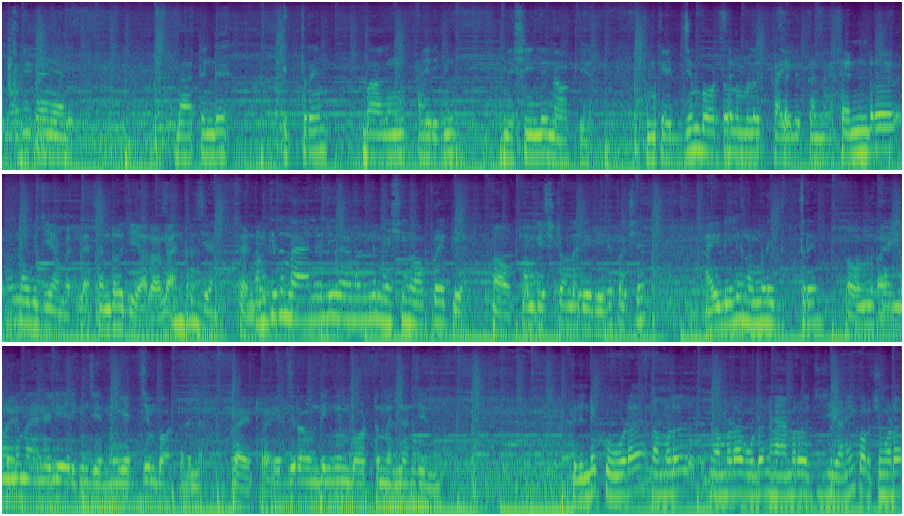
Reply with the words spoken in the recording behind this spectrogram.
നോക്കിക്കഴിഞ്ഞാൽ ബാറ്റിന്റെ ഇത്രയും ഭാഗങ്ങൾ ആയിരിക്കും മെഷീനിൽ നോക്ക് ചെയ്യുക നമുക്ക് എഡ്ജും ബോട്ടും നമ്മൾ കയ്യിൽ തന്നെ. സെന്റർ നമുക്ക് ചെയ്യാൻ പറ്റില്ല? സെന്റർ ചെയ്യാമല്ലോ അല്ലേ? സെന്റർ ചെയ്യാം. നമുക്കിത് മാനുവലി വേണമെങ്കിൽ മെഷീൻ ഓപ്പറേറ്റ് ചെയ്യാം. നമുക്ക് ഇഷ്ടമുള്ള രീതിയിൽ. പക്ഷേ ഐഡിയലി നമ്മൾ ഇത് ഇത്രയും നമ്മൾ കൈ കൊണ്ട് മാനുവലി ആയിരിക്കും ചെയ്യുന്നത്. എഡ്ജും ബോട്ടും എല്ലാം. റൈറ്റ് റൈറ്റ് എഡ്ജ് റൗണ്ടിങ്ങും ബോട്ടും എല്ലാം ചെയ്യുന്നു ഇതിന്റെ കൂടെ നമ്മൾ നമ്മുടെ വുഡൻ ഹാമർ വെച്ച് ചെയ്യുകയാണെങ്കിൽ കുറച്ചും കൂടെ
